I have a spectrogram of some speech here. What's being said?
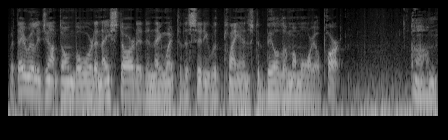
But they really jumped on board and they started and they went to the city with plans to build a memorial park. Um,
